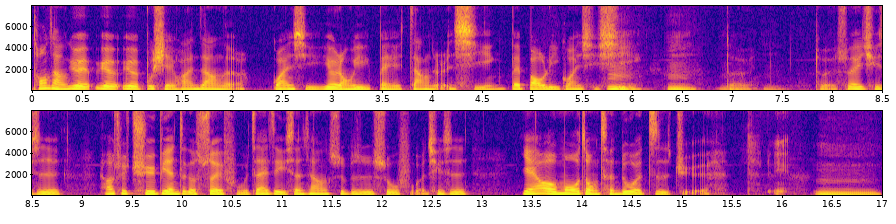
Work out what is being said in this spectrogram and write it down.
通常越越越不喜欢这样的关系，越容易被这样的人吸引，被暴力关系吸引，嗯。嗯对，对，所以其实要去区辨这个说服在自己身上是不是舒服的，其实也要有某种程度的自觉。嗯，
